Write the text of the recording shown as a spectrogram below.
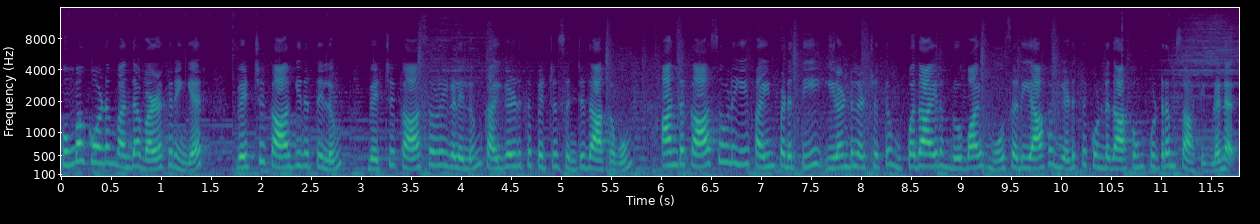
கும்பகோணம் வந்த வழக்கறிஞர் வெற்று காகிதத்திலும் வெற்று காசோலைகளிலும் கையெழுத்து பெற்று சென்றதாகவும் அந்த காசோலையை பயன்படுத்தி இரண்டு லட்சத்து முப்பதாயிரம் ரூபாய் மோசடியாக எடுத்துக் கொண்டதாகவும் குற்றம் சாட்டியுள்ளனர்.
